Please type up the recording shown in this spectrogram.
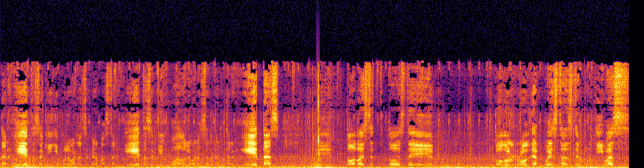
tarjetas. A qué equipo le van a sacar más tarjetas, a qué jugador le van a sacar tarjetas. Eh, todo este. Todo este. Todo el rol de apuestas deportivas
